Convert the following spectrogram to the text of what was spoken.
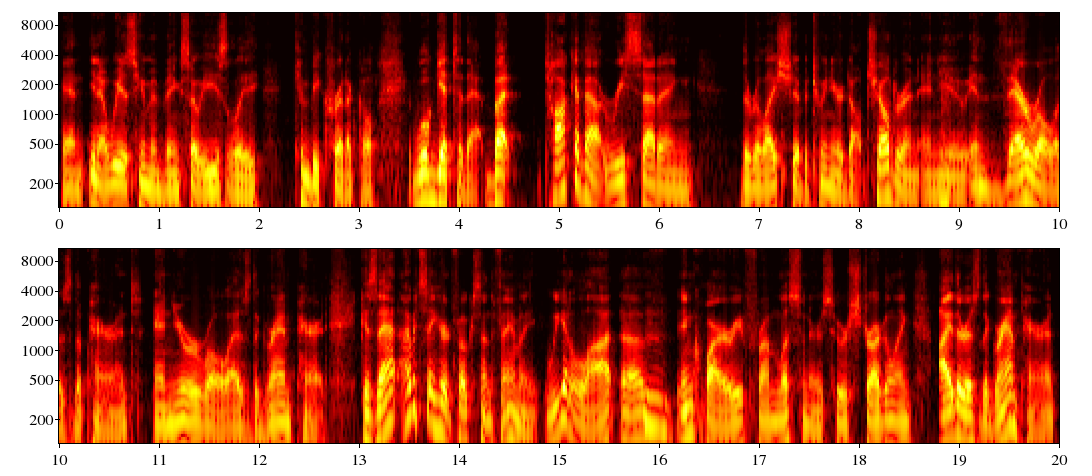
And you know, we as human beings so easily can be critical. We'll get to that, but talk about resetting the relationship between your adult children and hmm. you in their role as the parent and your role as the grandparent. Because that, I would say here at Focus on the Family, we get a lot of hmm. inquiry from listeners who are struggling either as the grandparent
